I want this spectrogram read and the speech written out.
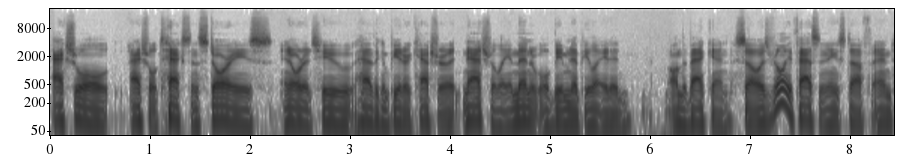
actual actual text and stories in order to have the computer capture it naturally, and then it will be manipulated on the back end. So it's really fascinating stuff, and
